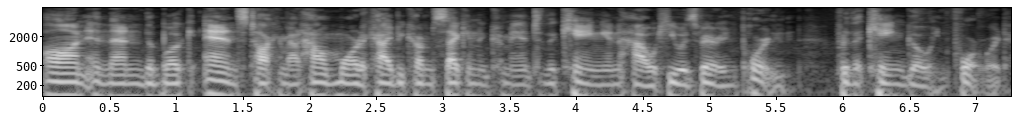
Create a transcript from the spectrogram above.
on. And then the book ends talking about how Mordecai becomes second in command to the king and how he was very important for the king going forward.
